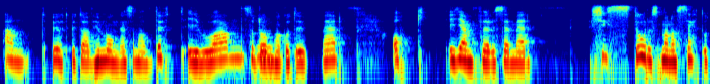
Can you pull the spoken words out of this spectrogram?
ant ut, utav hur många som har dött i Wuhan som mm. de har gått ut med och i jämförelse med kistor som man har sett och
